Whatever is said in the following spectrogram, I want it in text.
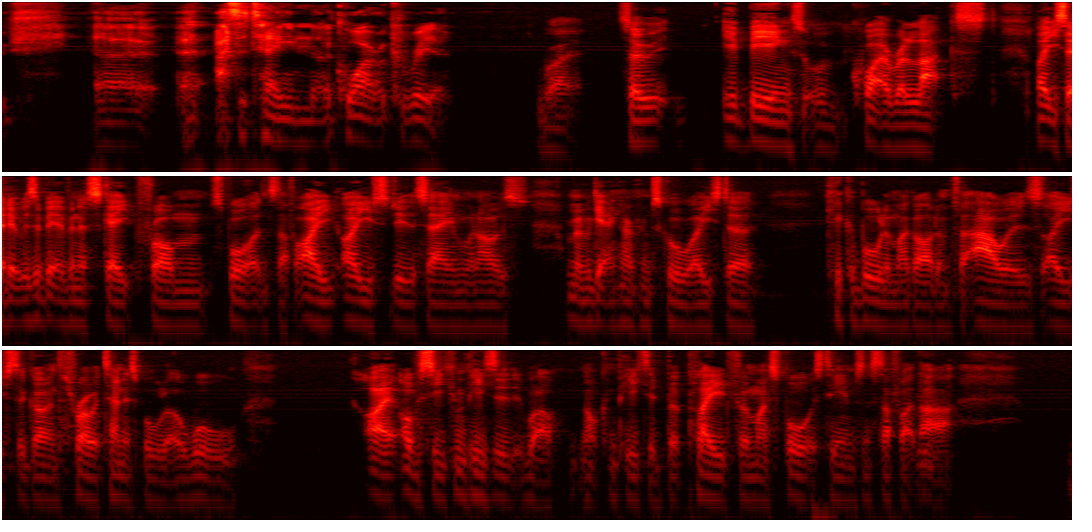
uh, ascertain acquire a career. Right. So it being sort of quite a relaxed, like you said, it was a bit of an escape from sport and stuff. I, I used to do the same when I was. I remember getting home from school. I used to kick a ball in my garden for hours. I used to go and throw a tennis ball at a wall. I obviously competed, well, not competed, but played for my sports teams and stuff like that.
